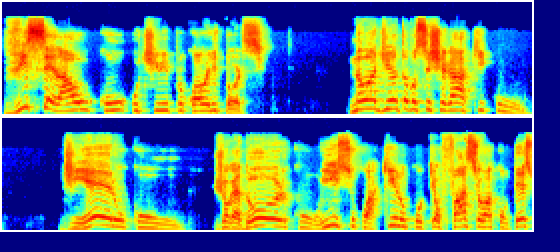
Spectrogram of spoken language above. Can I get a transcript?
visceral com o time para o qual ele torce. Não adianta você chegar aqui com dinheiro, com jogador, com isso, com aquilo, com o que eu faço, eu aconteço.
